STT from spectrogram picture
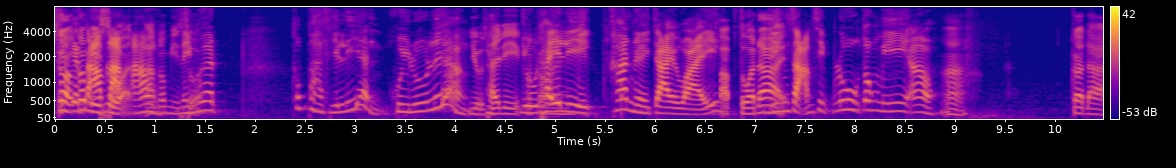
คิดก็กันก็มีตามหลักส่วนเอาอะก็มีในส่วนเมื่อ ก็บาทิเลียน คุยรู้เรื่อง อยู่ไทยลีกอยู่ไทยลีกค่าเหนื่อยใจายไหวปรับตัวได้ยิงสามสิบลูกต้องมีเอ้าอ่าก็ได้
